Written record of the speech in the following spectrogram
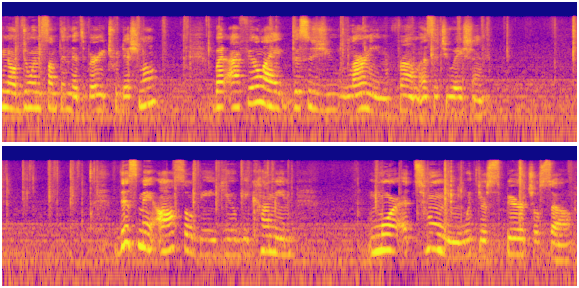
you know, doing something that's very traditional. But I feel like this is you learning from a situation. This may also be you becoming more attuned with your spiritual self.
